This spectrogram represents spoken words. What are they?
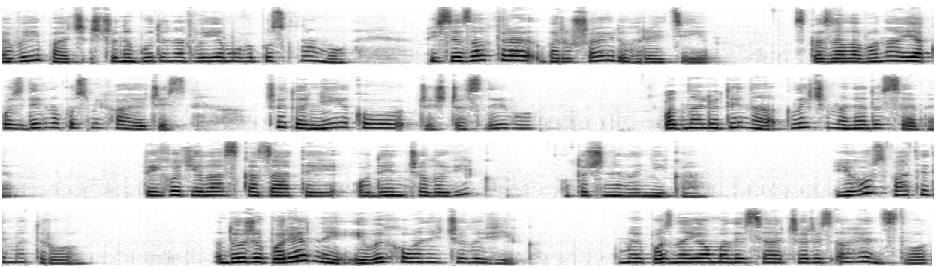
Вибач, що не буду на твоєму випускному. Післязавтра вирушаю до Греції, сказала вона, якось дивно посміхаючись, чи то ніяково, чи щасливо. Одна людина кличе мене до себе. Ти хотіла сказати один чоловік? уточнила Ніка. Його звати Дмитро. Дуже порядний і вихований чоловік. Ми познайомилися через агентство,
